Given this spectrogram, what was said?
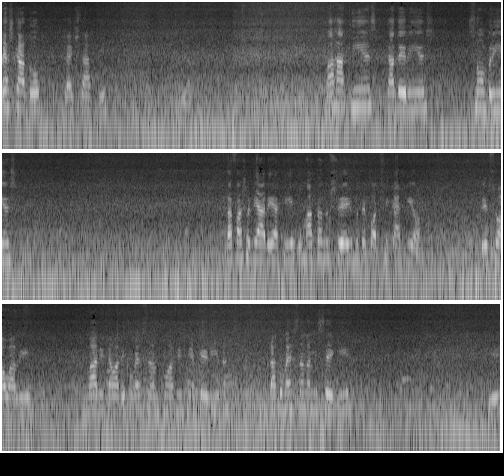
Pescador já está. Aqui, Barraquinhas, cadeirinhas, sombrinhas. Da faixa de areia aqui, o matando cheio, você pode ficar aqui, ó. Pessoal ali, o maridão ali conversando com uma vizinha querida. Está começando a me seguir. E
